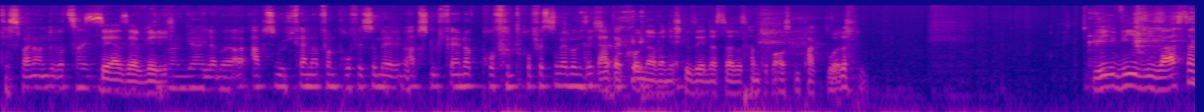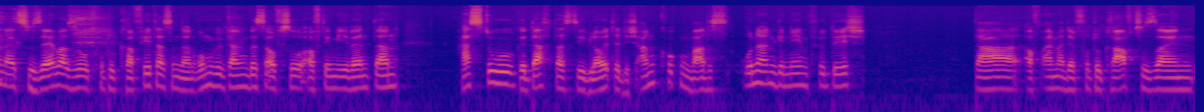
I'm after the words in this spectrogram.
das war eine andere Zeit. Sehr, sehr wild. Die waren geil, aber absolut fernab von professionell. Absolut fernab von professionell und sicher. Da hat der Kunde aber nicht gesehen, dass da das Handtuch ausgepackt wurde. Wie, wie, wie war es dann, als du selber so fotografiert hast und dann rumgegangen bist auf, so, auf dem Event dann? Hast du gedacht, dass die Leute dich angucken? War das unangenehm für dich, da auf einmal der Fotograf zu sein,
